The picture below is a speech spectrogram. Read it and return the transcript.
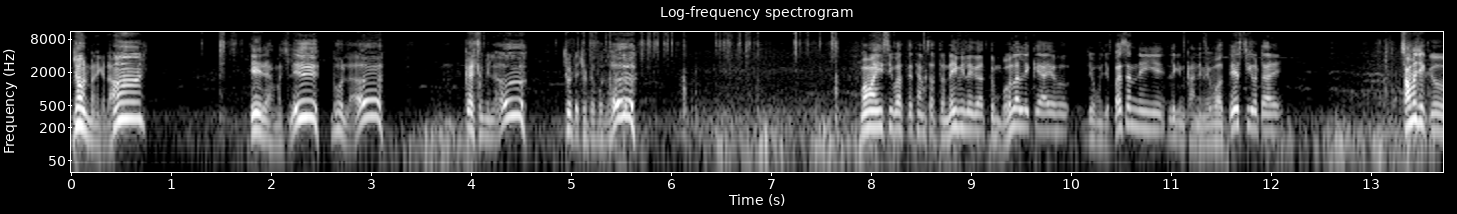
जौन बनेगा डॉन ये रहा मछली बोला कैसे मिला छोटे छोटे बोला मामा इसी बात पे थम्स अप तो नहीं मिलेगा तुम बोला लेके आए हो जो मुझे पसंद नहीं है लेकिन खाने में बहुत टेस्टी होता है समझे क्यों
